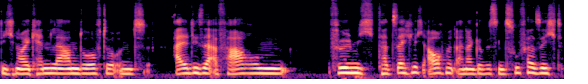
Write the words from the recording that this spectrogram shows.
die ich neu kennenlernen durfte. Und all diese Erfahrungen füllen mich tatsächlich auch mit einer gewissen Zuversicht,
